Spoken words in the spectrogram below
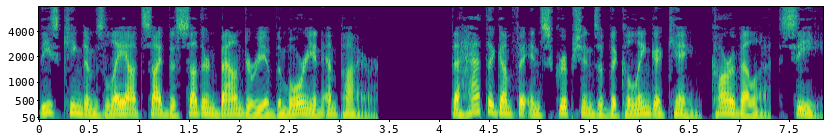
these kingdoms lay outside the southern boundary of the Mauryan Empire. The Hathigumpha inscriptions of the Kalinga king, Kharavela, c.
